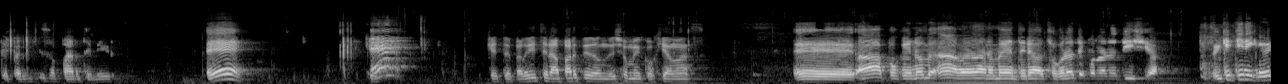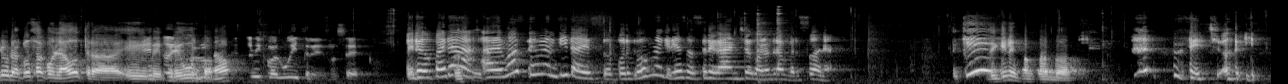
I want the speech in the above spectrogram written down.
Te perdí esa parte, negro. ¿Eh? Que te perdiste la parte donde yo me cogía más. Eh, ah, porque no me... Ah, verdad, no me había enterado. Chocolate por la noticia. ¿Qué tiene que ver una cosa con la otra? Eh, me pregunto, ¿no? Esto dijo el buitre, no sé. Pero pará, además es mentira eso, porque vos me querías hacer gancho con otra persona. ¿De quién estás hablando? De Chori.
